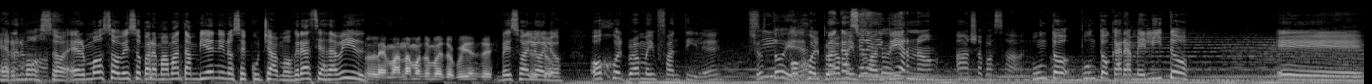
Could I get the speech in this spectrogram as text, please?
Hermoso, hermoso beso para mamá también y nos escuchamos. Gracias, David. Le mandamos un beso, cuídense. Beso a. Lolo. Ojo el programa infantil, ¿eh? Yo Sí, estoy, ¿eh? Ojo el programa Vacaciones de infantil. invierno. Ah, ya pasaron. Punto, punto caramelito. Eh,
